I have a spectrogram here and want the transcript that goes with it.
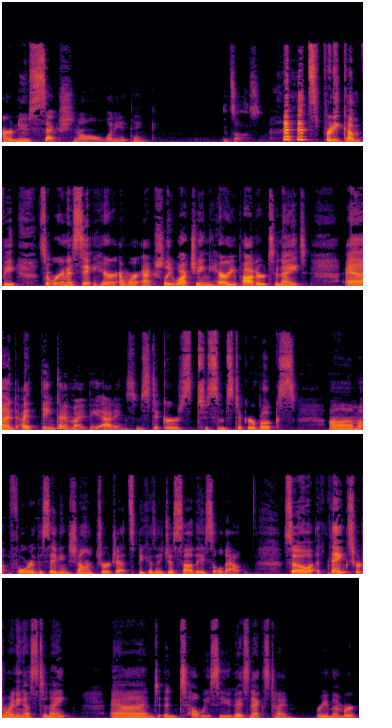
our new sectional. What do you think? It's awesome. it's pretty comfy. So we're going to sit here and we're actually watching Harry Potter tonight. And I think I might be adding some stickers to some sticker books um, for the Savings Challenge Georgettes because I just saw they sold out. So thanks for joining us tonight. And until we see you guys next time, remember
